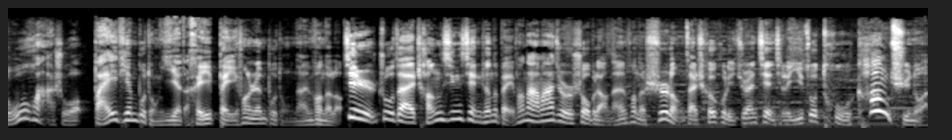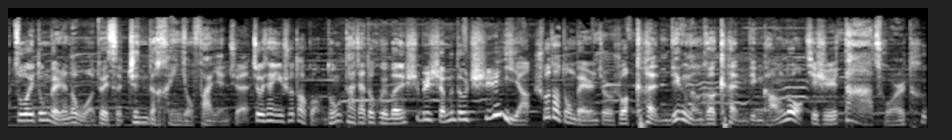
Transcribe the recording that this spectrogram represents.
俗话说，白天不懂夜的黑，北方人不懂南方的冷。近日，住在长兴县城的北方大妈就是受不了南方的湿冷，在车库里居然建起了一座土炕取暖。作为东北人的我，对此真的很有发言权。就像一说到广东，大家都会问是不是什么都吃一样。说到东北人，就是说肯定能喝，肯定扛冻。其实大错而特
